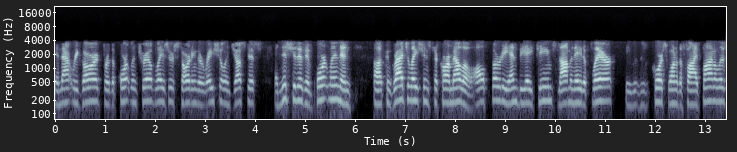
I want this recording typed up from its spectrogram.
in that regard for the Portland Trailblazers starting their racial injustice initiative in Portland. And uh, congratulations to Carmelo. All 30 NBA teams nominate a player. He was, of course, one of the five finalists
